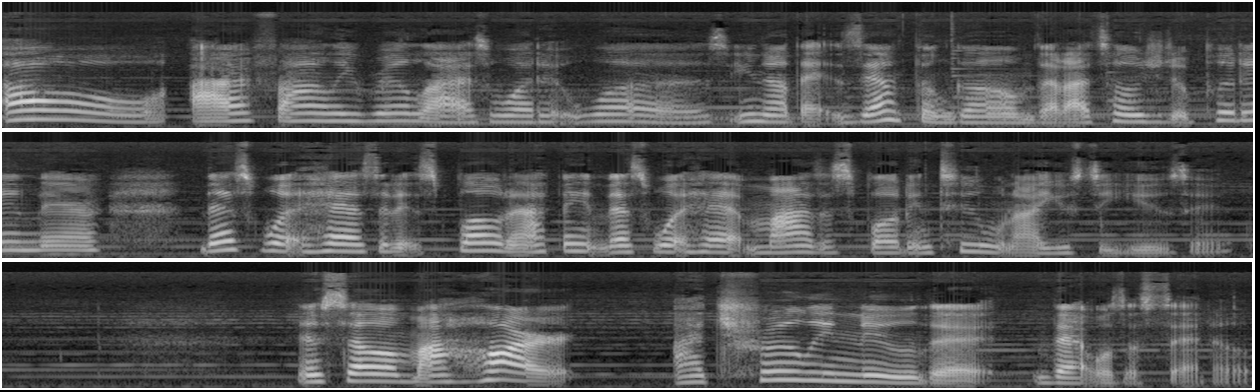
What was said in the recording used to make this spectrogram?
Oh, I finally realized what it was. You know, that xanthan gum that I told you to put in there, that's what has it exploding. I think that's what had mine exploding too when I used to use it. And so, in my heart, I truly knew that that was a setup.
